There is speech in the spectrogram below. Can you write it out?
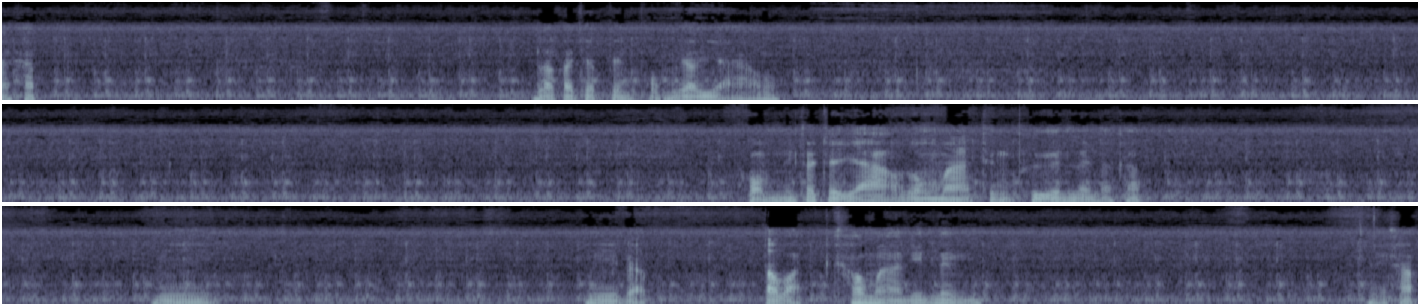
นะครับ แล้วก็จะเป็นผมยาวๆ ผมนี่ก็จะยาวลงมาถึงพื้นเลยนะครับ มี มีแบบตวัดเข้ามานิดนึงนี่ครับ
